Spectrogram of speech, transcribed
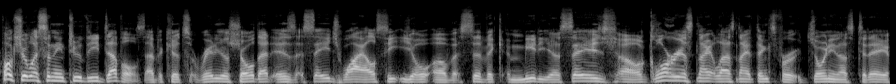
Folks, you're listening to the Devil's Advocates radio show. That is Sage Weil, CEO of Civic Media. Sage, oh, glorious night last night. Thanks for joining us today.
